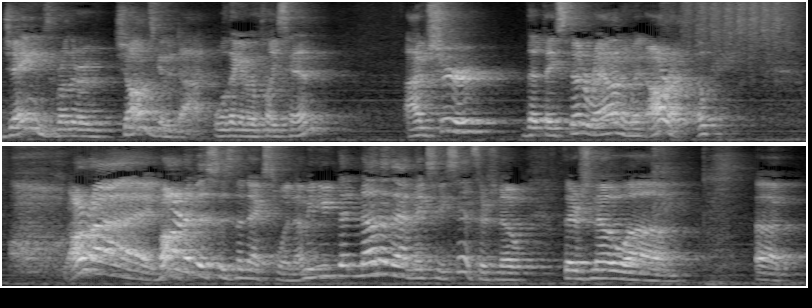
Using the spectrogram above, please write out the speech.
James, the brother of John's going to die. Well, they're going to replace him. I'm sure that they stood around and went, all right, okay. All right, Barnabas is the next one. I mean, you, that, none of that makes any sense. There's no, there's no, um, uh,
